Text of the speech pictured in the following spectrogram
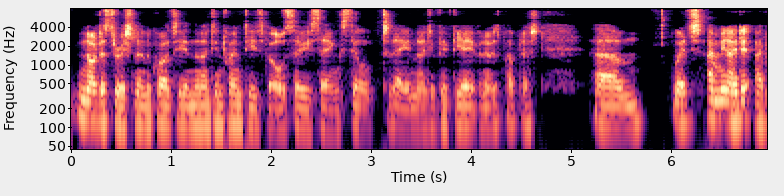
not just racial inequality in the 1920s, but also he's saying still today in 1958 when it was published. Um, which I mean, I did, I've,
